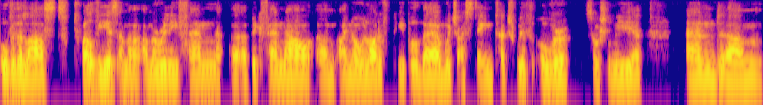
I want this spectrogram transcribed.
over the last 12 years, I'm a, I'm a really fan, a big fan now. Um, I know a lot of people there, which I stay in touch with over social media, and um,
